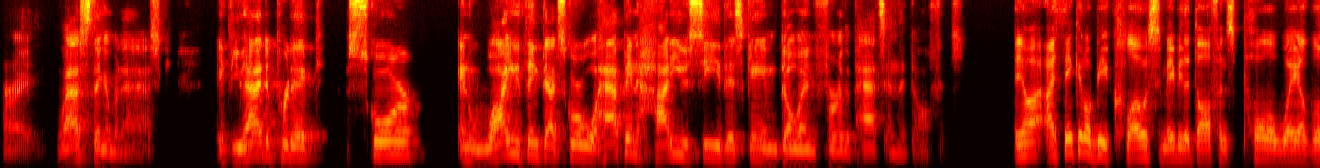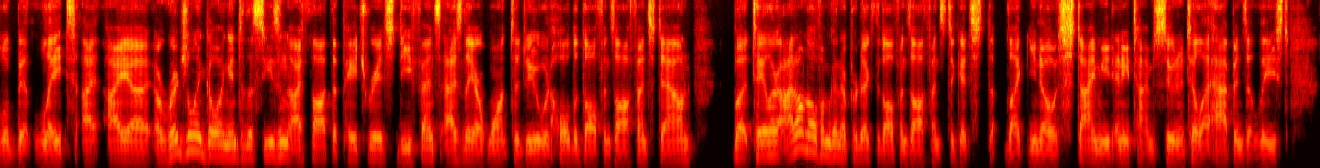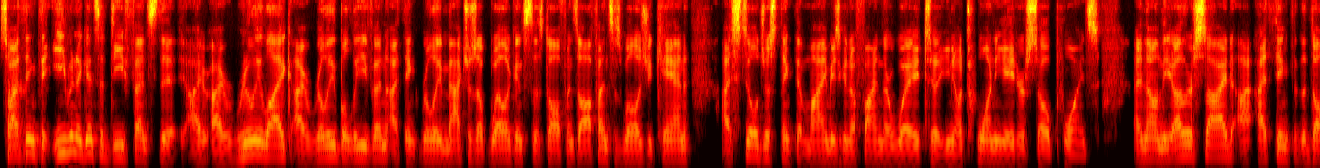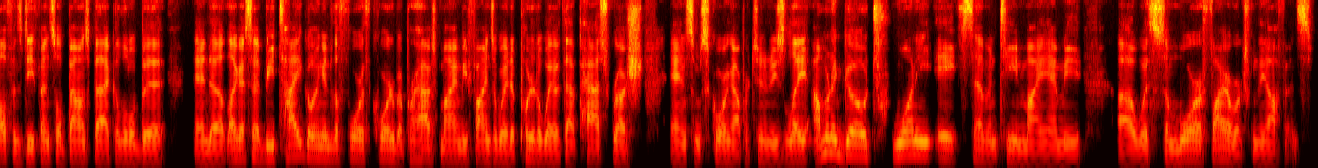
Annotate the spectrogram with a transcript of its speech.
All right. Last thing I'm going to ask: if you had to predict score and why you think that score will happen, how do you see this game going for the Pats and the Dolphins? You know, I think it'll be close. Maybe the Dolphins pull away a little bit late. I, I uh, originally going into the season, I thought the Patriots defense, as they are wont to do, would hold the Dolphins offense down. But Taylor, I don't know if I'm going to predict the Dolphins offense to get st- like, you know, stymied anytime soon until it happens at least. So I think that even against a defense that I, I really like, I really believe in, I think really matches up well against this Dolphins offense as well as you can. I still just think that Miami's going to find their way to, you know, 28 or so points. And on the other side, I, I think that the Dolphins defense will bounce back a little bit. And uh, like I said, be tight going into the fourth quarter, but perhaps Miami finds a way to put it away with that pass rush and some scoring opportunities late. I'm going to go 28 17 Miami uh, with some more fireworks from the offense.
